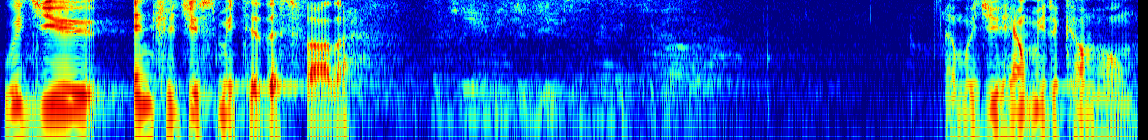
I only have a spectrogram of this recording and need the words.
would you introduce me to this Father? And would you help me to come home?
